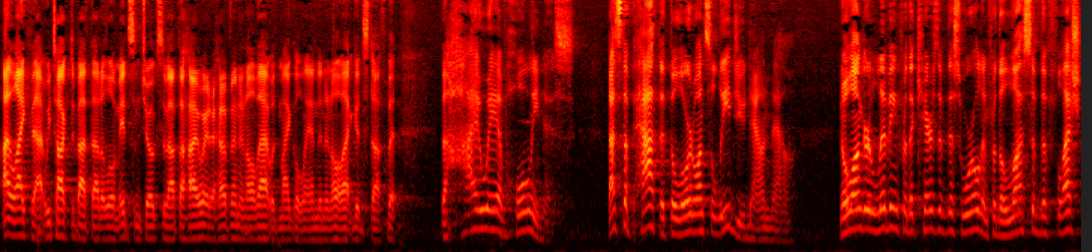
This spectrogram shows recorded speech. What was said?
I like that. We talked about that a little, made some jokes about the highway to heaven and all that with Michael Landon and all that good stuff. But the highway of holiness, that's the path that the Lord wants to lead you down now. No longer living for the cares of this world and for the lusts of the flesh,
